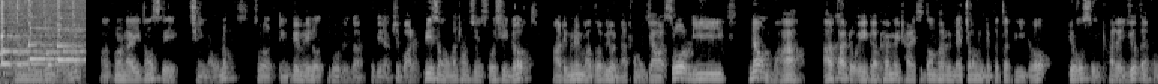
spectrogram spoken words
9နာရီလောက်ပါနော်အာ9နာရီ30ချိန်ပါဘောနော်ဆိုတော့တင်ပြမယ်လို့သူတို့တွေကပြောပြတာဖြစ်ပါတယ်ပြည့်စုံတော့နောက်ထောင်ချင်းဆိုလို့ရှိရင်တော့အာဒီမိနစ်မှာတော့ပြီးတော့နောက်ထောင်ရပါဆိုတော့ဒီနောက်မှာအခါတိုအေကဖမ်းမိထားတဲ့စစ်တောင်းဖမ်းတွေနဲ့အကြောင်းတွေနဲ့ပတ်သက်ပြီးတော့ပြောဆိုထားတဲ့ရွတ်တန်ကို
